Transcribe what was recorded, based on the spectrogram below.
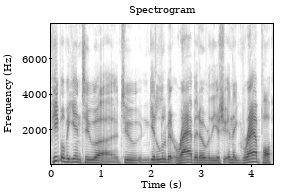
people begin to, uh, to get a little bit rabid over the issue and they grab Paul.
